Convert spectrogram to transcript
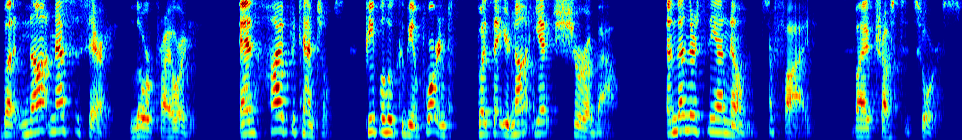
but not necessary, lower priority, and high potentials, people who could be important, but that you're not yet sure about. And then there's the unknowns, verified by a trusted source.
